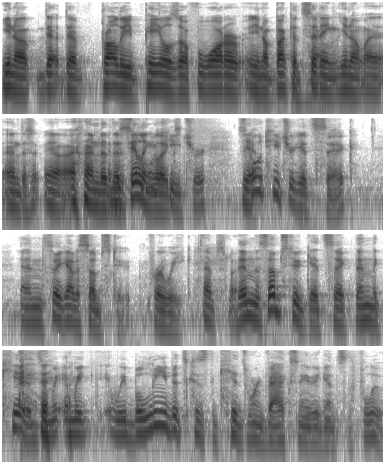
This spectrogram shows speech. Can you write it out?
you know, the, the probably pails of water, you know, buckets sitting, you know, and the, you know, under And the, ceiling school leaks. Teacher, Yeah. school teacher gets sick, and so you got a substitute for a week. Absolutely. Then the substitute gets sick. Then the kids, and we and we, we believe it's because the kids weren't vaccinated against the flu,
